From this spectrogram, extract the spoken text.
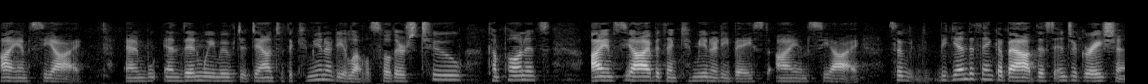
IMCI. And, and then we moved it down to the community level. So there's two components, IMCI, but then community-based IMCI. So begin to think about this integration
